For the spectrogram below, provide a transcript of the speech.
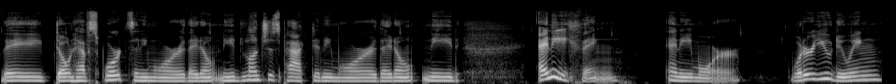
They don't have sports anymore. They don't need lunches packed anymore. They don't need anything anymore. What are you doing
